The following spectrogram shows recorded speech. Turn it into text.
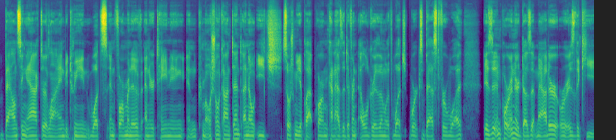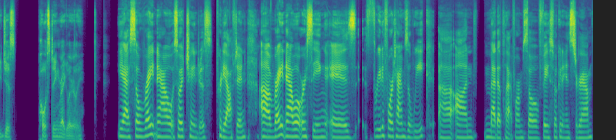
balancing act or line between what's informative, entertaining, and promotional content? I know each social media platform kind of has a different algorithm with what works best for what. Is it important or does it matter, or is the key just posting regularly? Yeah, so right now, so it changes pretty often. Uh, right now, what we're seeing is three to four times a week uh, on Meta platforms, so Facebook and Instagram,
